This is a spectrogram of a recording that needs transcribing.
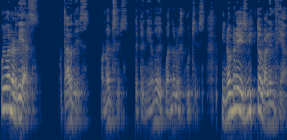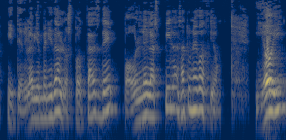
Muy buenos días, o tardes, o noches, dependiendo de cuándo lo escuches. Mi nombre es Víctor Valencia y te doy la bienvenida a los podcasts de Ponle las pilas a tu negocio. Y hoy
